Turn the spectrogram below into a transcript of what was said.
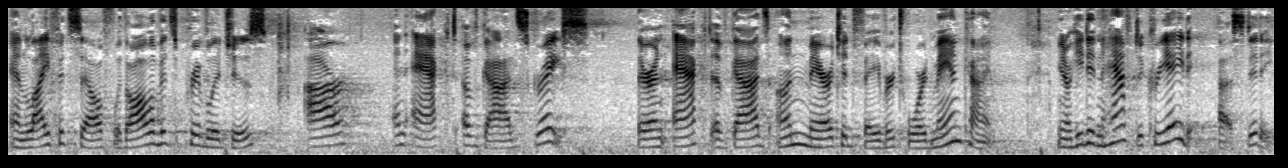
and life itself, with all of its privileges, are an act of God's grace. They're an act of God's unmerited favor toward mankind. You know, He didn't have to create us, did He?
